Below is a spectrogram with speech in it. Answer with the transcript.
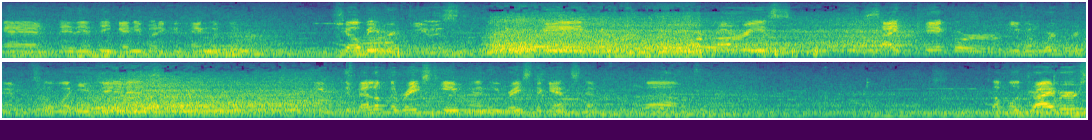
and they didn't think anybody could hang with them. Shelby refused to be Ferrari's sidekick or even work for him. So what he did is he developed the race team and he raced against them. Um, a couple drivers,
